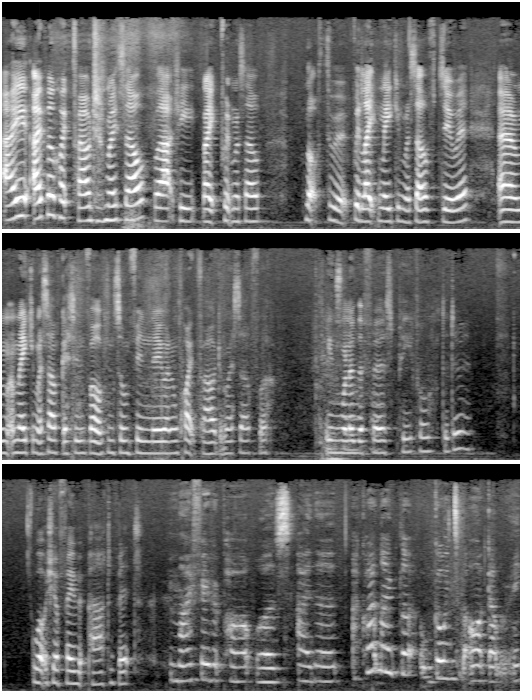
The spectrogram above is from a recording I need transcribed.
I I feel quite proud of myself for actually like putting myself not through it, but like making myself do it. um, and making myself get involved in something new, and I'm quite proud of myself for being one of the first people to do it. What was your favourite part of it? My favourite part was either I quite liked the, going to the art gallery,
